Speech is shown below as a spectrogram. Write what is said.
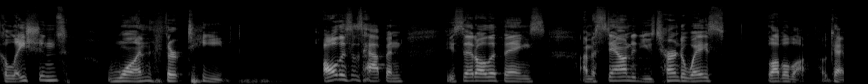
Galatians 1:13. All this has happened. He said all the things. I'm astounded you turned away, blah, blah, blah. Okay.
